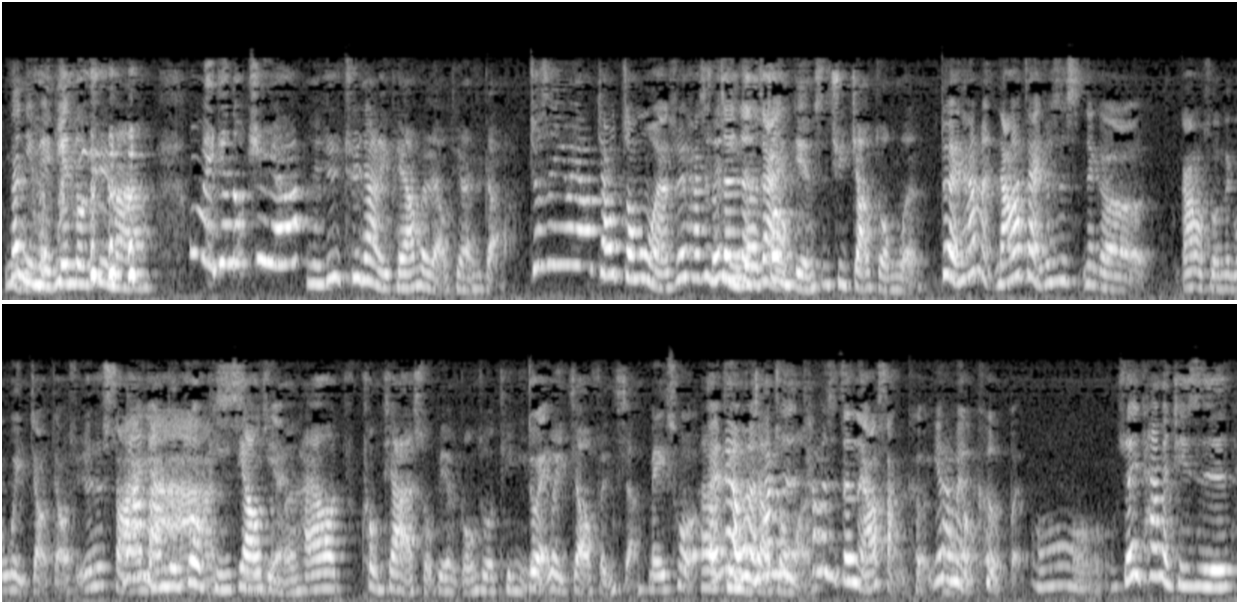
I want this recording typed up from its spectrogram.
那你每天都去吗？我每天都去啊。你是去那里陪他们聊天还是干嘛？就是因为要教中文，所以他是真的在。重点是去教中文。对他们，然后再就是那个。刚刚我说那个卫教教学，就是刷牙、忙着做皮雕什么，还要空下来手边的工作听你的卫教分享。没错，哎，没有没有，他们是他们是真的要上课，因为他们有课本哦，所以他们其实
